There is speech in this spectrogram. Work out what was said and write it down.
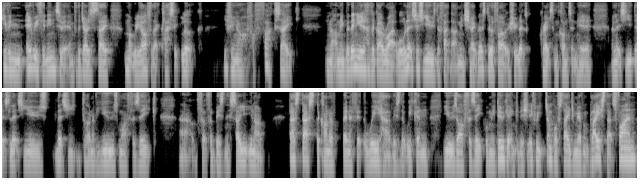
giving everything into it, and for the judges to say, I'm not really after that classic look. You think, oh, for fuck's sake. You know what I mean? But then you have to go right. Well, let's just use the fact that I'm in shape. Let's do a photo shoot. Let's create some content here, and let's let's let's use let's kind of use my physique uh, for for business. So you you know that's that's the kind of benefit that we have is that we can use our physique when we do get in condition. If we jump off stage and we haven't placed, that's fine.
